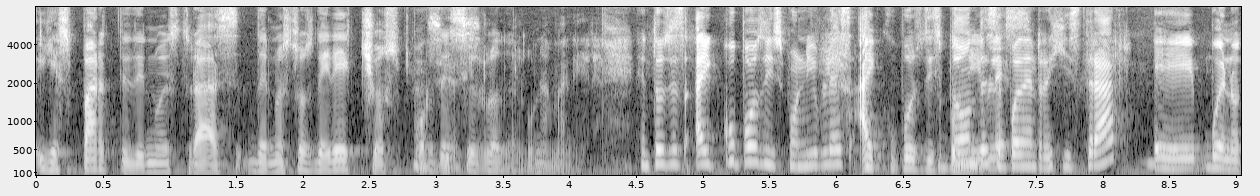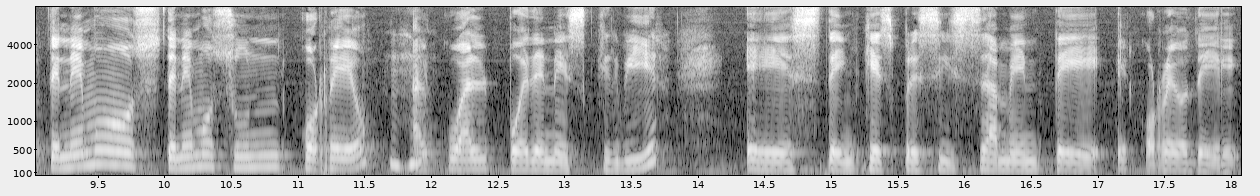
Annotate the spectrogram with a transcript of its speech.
y es parte de nuestras de nuestros derechos, por decirlo de alguna manera. Entonces, ¿hay cupos disponibles? Hay cupos disponibles. ¿Dónde se pueden registrar? Eh, bueno, tenemos, tenemos un correo al cual pueden escribir este, en que es precisamente el correo del,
